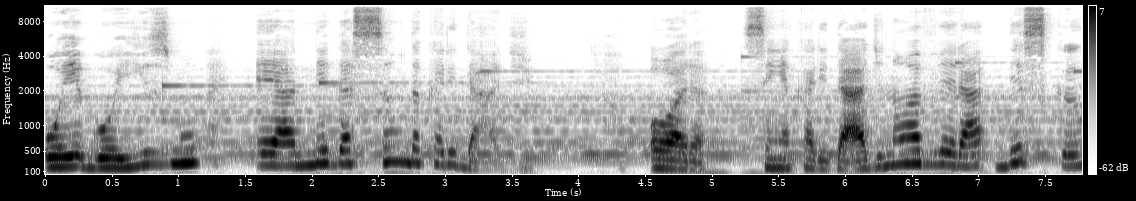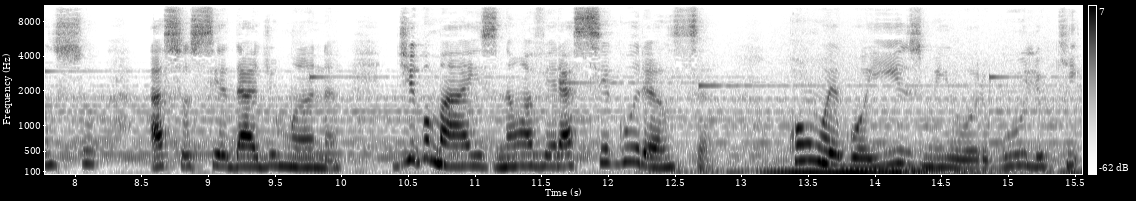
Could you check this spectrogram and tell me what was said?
O egoísmo é a negação da caridade. Ora, sem a caridade não haverá descanso à sociedade humana. Digo mais, não haverá segurança. Com o egoísmo e o orgulho que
